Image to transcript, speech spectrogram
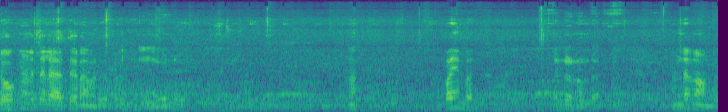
ടോക്കൺ എടുത്താൽ അകത്ത് കയറാൻ പറ്റുള്ളൂ ആ അപ്പായും പറ രണ്ടെണ്ണം ഉണ്ട്. രണ്ടെണ്ണം ഉണ്ട്.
